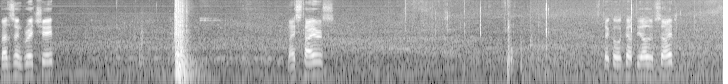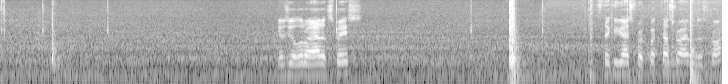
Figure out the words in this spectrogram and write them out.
Bed's in great shape. Nice tires. Let's take a look at the other side. Gives you a little added space. Let's take you guys for a quick test drive of this truck.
